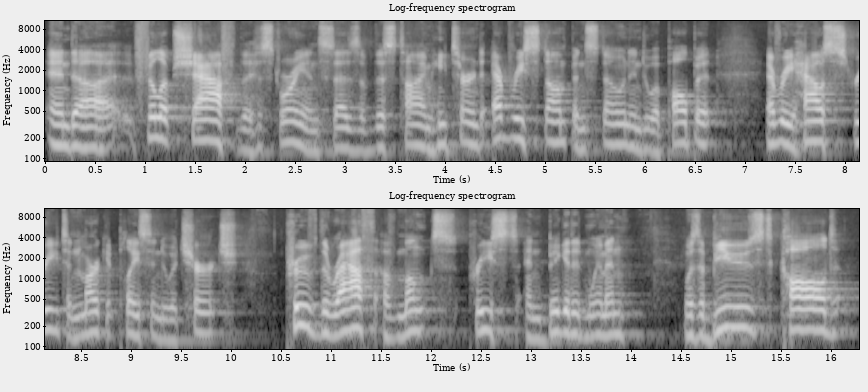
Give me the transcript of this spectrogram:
And uh, Philip Schaff, the historian, says of this time, he turned every stump and stone into a pulpit, every house, street, and marketplace into a church, proved the wrath of monks, priests, and bigoted women, was abused, called,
